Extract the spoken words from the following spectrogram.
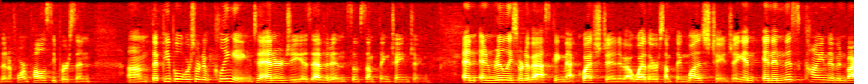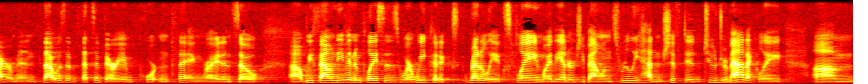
than a foreign policy person, um, that people were sort of clinging to energy as evidence of something changing. And, and really sort of asking that question about whether something was changing. And, and in this kind of environment, that was a, that's a very important thing, right? And so uh, we found even in places where we could ex readily explain why the energy balance really hadn't shifted too dramatically, um,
